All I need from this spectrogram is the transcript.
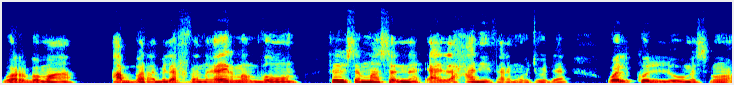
وربما عبر بلفظ غير منظوم فيسمى سنة يعني الأحاديث الموجودة. والكل مسموع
